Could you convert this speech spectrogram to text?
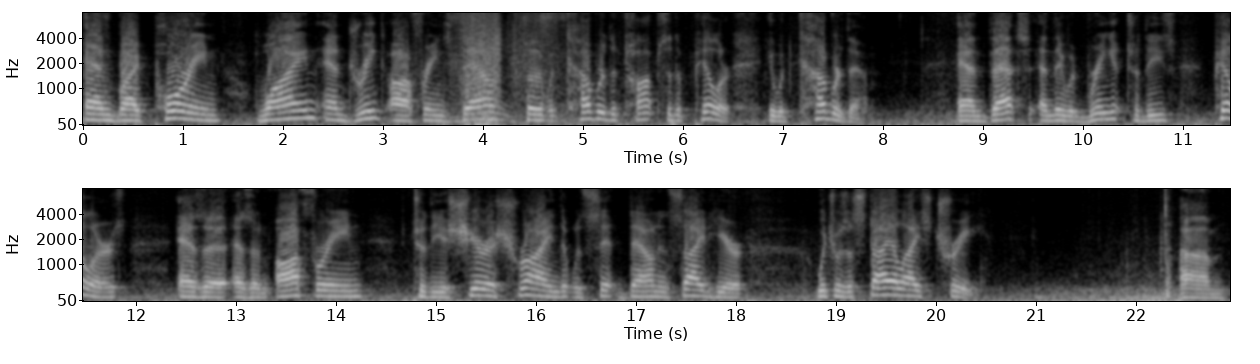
And by pouring wine and drink offerings down so that it would cover the tops of the pillar, it would cover them. and that's and they would bring it to these pillars as a as an offering to the Asherah shrine that would sit down inside here, which was a stylized tree. Um,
